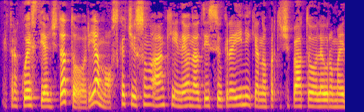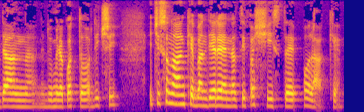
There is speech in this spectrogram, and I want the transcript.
E tra questi agitatori a Mosca ci sono anche i neonazisti ucraini che hanno partecipato all'Euromaidan nel 2014 e ci sono anche bandiere nazifasciste polacche.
